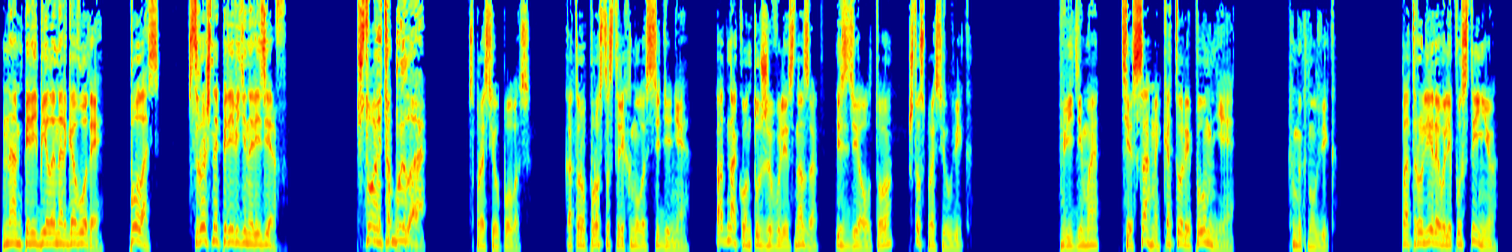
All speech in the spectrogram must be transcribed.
«Нам перебил энерговоды! Полос, срочно переведи на резерв!» «Что это было?» — спросил Полос, которого просто стряхнуло с сиденья. Однако он тут же вылез назад и сделал то, что спросил Вик. «Видимо, те самые, которые поумнее», — хмыкнул Вик. «Патрулировали пустыню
